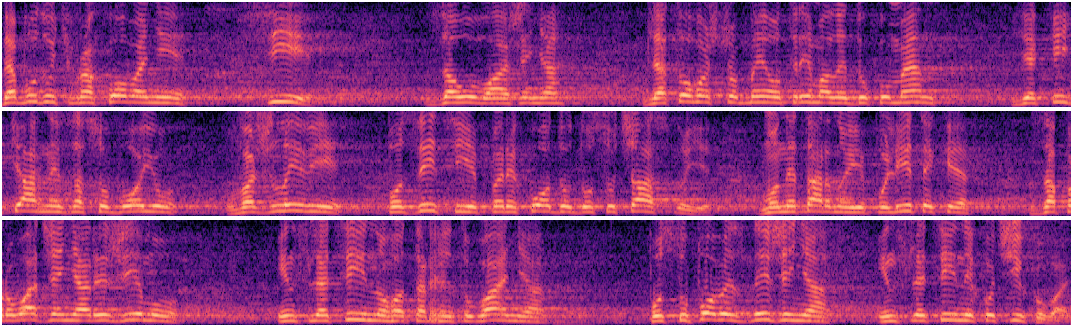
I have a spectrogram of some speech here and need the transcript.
де будуть враховані всі зауваження для того, щоб ми отримали документ, який тягне за собою важливі позиції переходу до сучасної монетарної політики, запровадження режиму інфляційного таргетування, поступове зниження інфляційних очікувань.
